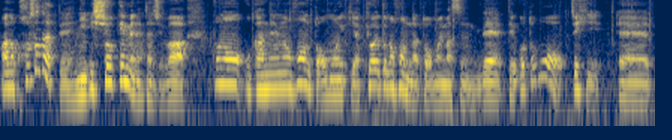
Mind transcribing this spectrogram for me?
あの子育てに一生懸命な人たちは、このお金の本と思いきや教育の本だと思いますんで、っていうことをぜひ、えーっ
